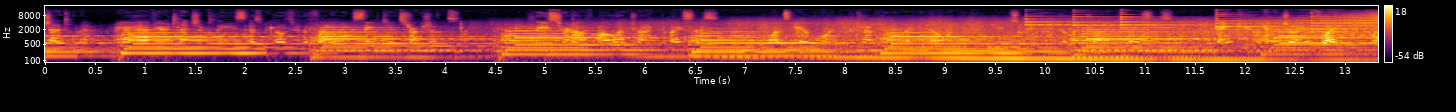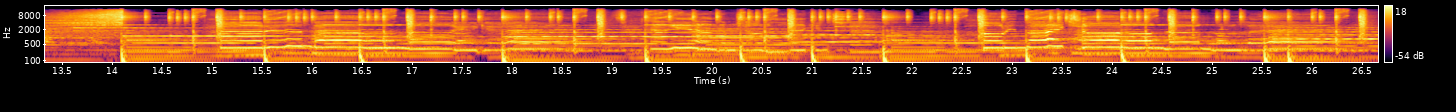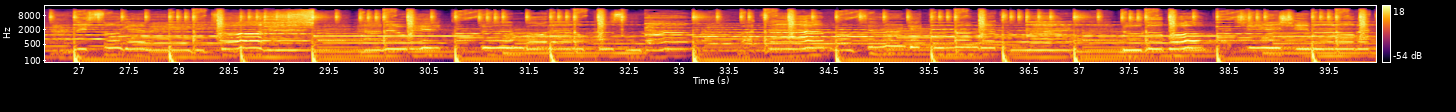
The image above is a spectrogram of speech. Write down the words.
gentlemen, may I have your attention please as we go through the following safety instructions. Please turn off all electronic devices. Once airborne, the captain will let you know when you can use or remove electronic devices. Thank you and enjoy your flight. little bit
